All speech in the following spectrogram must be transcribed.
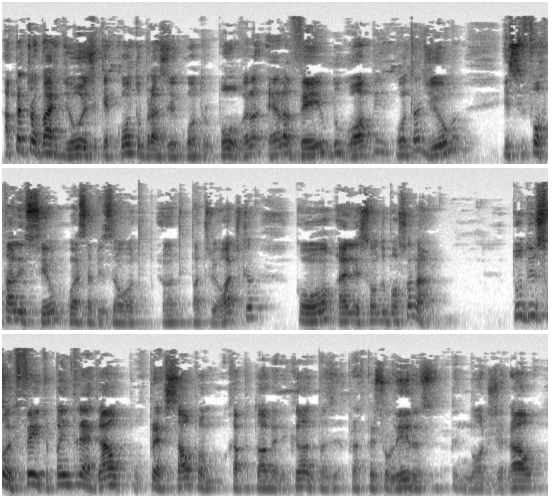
A Petrobras de hoje, que é contra o Brasil e contra o povo, ela, ela veio do golpe contra Dilma e se fortaleceu com essa visão antipatriótica com a eleição do Bolsonaro. Tudo isso foi feito para entregar o pré-sal para o capital americano, para as petroleiras, de modo geral,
